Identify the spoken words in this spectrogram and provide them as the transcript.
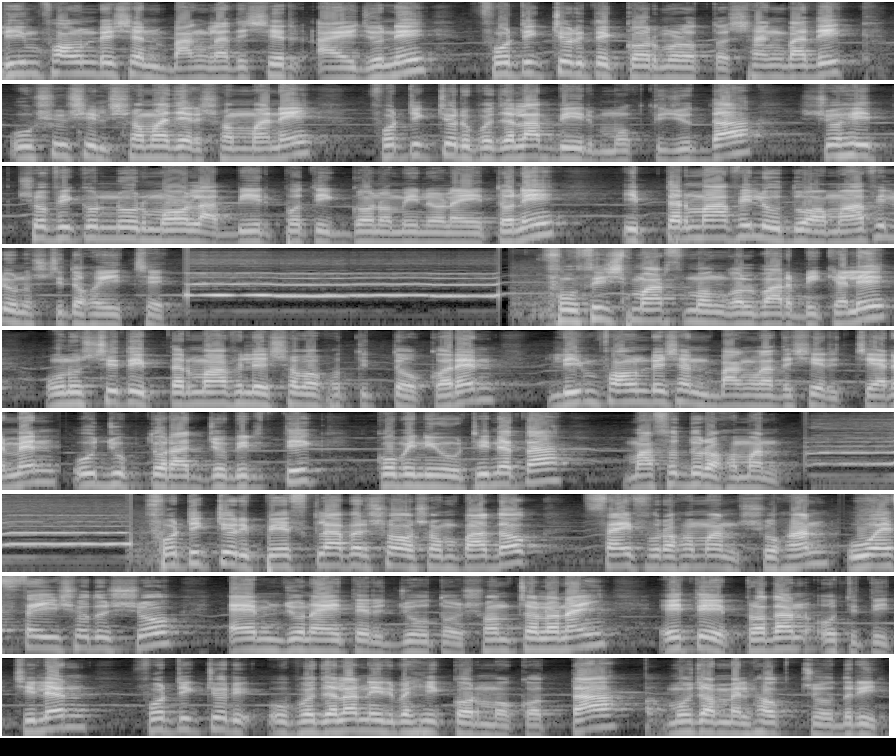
ডিম ফাউন্ডেশন বাংলাদেশের আয়োজনে ফটিকচুরিতে কর্মরত সাংবাদিক ও সুশীল সমাজের সম্মানে ফটিকচুর উপজেলা বীর মুক্তিযোদ্ধা শহীদ শফিকুর নূর মওলা বীর প্রতীক গণমিলনায়তনে ইফতার মাহফিল ও দোয়া মাহফিল অনুষ্ঠিত হয়েছে। পঁচিশ মার্চ মঙ্গলবার বিকেলে অনুষ্ঠিত ইফতার মাহফিলে সভাপতিত্ব করেন লিম ফাউন্ডেশন বাংলাদেশের চেয়ারম্যান ও যুক্তরাজ্য ভিত্তিক কমিউনিটি নেতা মাসুদুর রহমান। ফটিকচুরি প্রেস ক্লাবের সহ সম্পাদক সাইফুর রহমান সোহান ও স্থায়ী সদস্য এম জুনাইতের যৌথ সঞ্চালনায় এতে প্রধান অতিথি ছিলেন ফটিকচুরি উপজেলা নির্বাহী কর্মকর্তা মোজাম্মেল হক চৌধুরী।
